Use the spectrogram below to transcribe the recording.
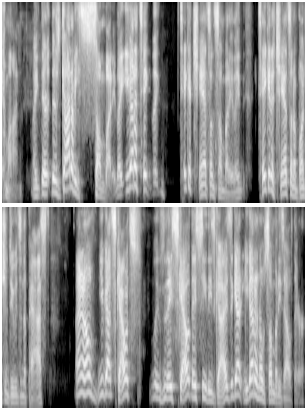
come on, like there, there's got to be somebody. Like you got to take like take a chance on somebody. They taken a chance on a bunch of dudes in the past. I don't know. You got scouts. They scout. They see these guys. They got you got to know somebody's out there.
